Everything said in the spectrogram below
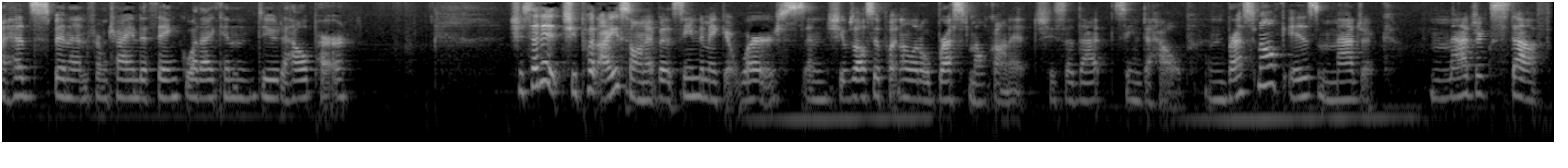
My head's spinning from trying to think what I can do to help her. She said it. She put ice on it, but it seemed to make it worse. And she was also putting a little breast milk on it. She said that seemed to help. And breast milk is magic, magic stuff.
